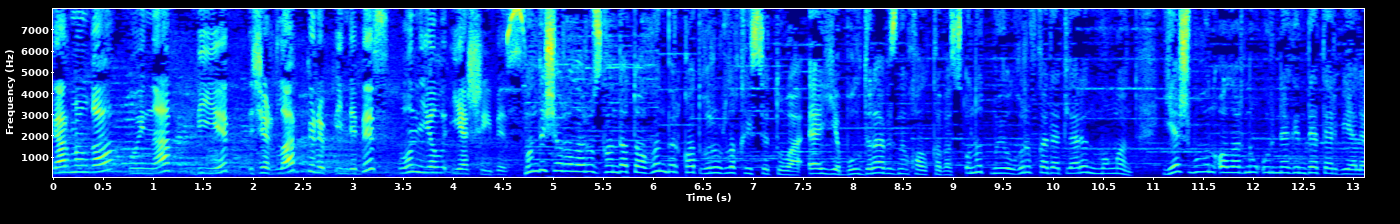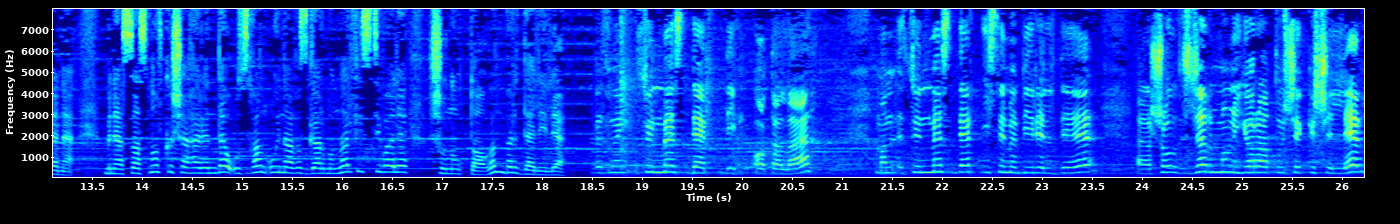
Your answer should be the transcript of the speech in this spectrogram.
Гармонга уйнап, биеп, җырлап, көлеп инде без 10 ел яшибез. Мондый чаралар узганда тагын бер кат горурлык хисе туа. Әйе, булдыра безнең халкыбыз. Онытмый ул горыф-гадәтләрен, моңын. Яшь буын аларның үрнәгендә тәрбияләнә. Менә Сосновка шәһәрендә узган Уйнагыз гармоннар фестивале шуның тагын бер дәлиле. Безнең сүнмәс дәрт дип атала. Мен сүнмәс дәрт исеме бирелде. Шул җыр моң яратучы кешеләр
